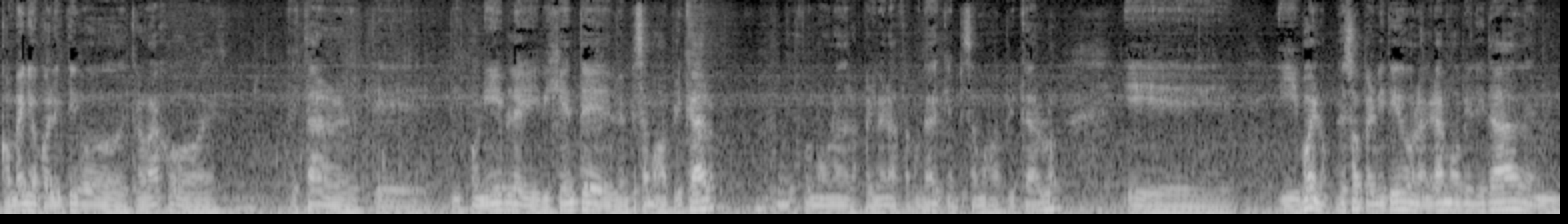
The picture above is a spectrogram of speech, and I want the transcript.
convenio colectivo de trabajo estar este, disponible y vigente, lo empezamos a aplicar. Este, fuimos una de las primeras facultades que empezamos a aplicarlo. Eh, y bueno, eso ha permitido una gran movilidad en,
